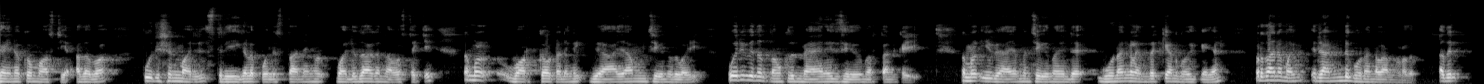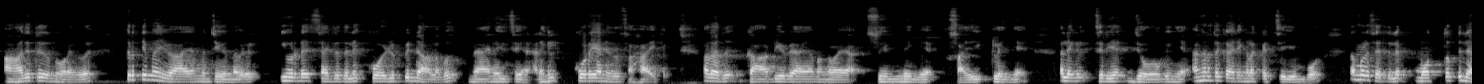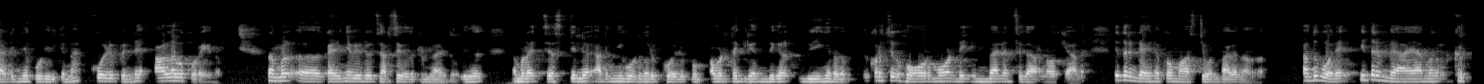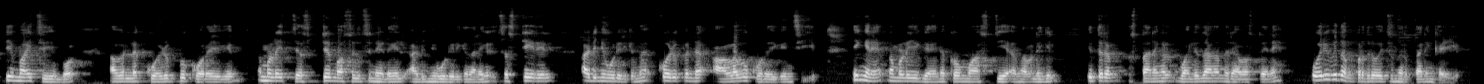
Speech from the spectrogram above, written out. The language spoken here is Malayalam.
ഗൈനക്കോമാസ്റ്റിയ അഥവാ പുരുഷന്മാരിൽ സ്ത്രീകളെ പോലെ സ്ഥാനങ്ങൾ വലുതാകുന്ന അവസ്ഥയ്ക്ക് നമ്മൾ വർക്കൗട്ട് അല്ലെങ്കിൽ വ്യായാമം ചെയ്യുന്നത് വഴി ഒരുവിധം നമുക്കിത് മാനേജ് ചെയ്ത് നിർത്താൻ കഴിയും. നമ്മൾ ഈ വ്യായാമം ചെയ്യുന്നതിന്റെ ഗുണങ്ങൾ എന്തൊക്കെയാണെന്ന് നോക്കിക്കഴിഞ്ഞാൽ പ്രധാനമായും രണ്ട് ഗുണങ്ങളാണുള്ളത്. അതിൽ ആദ്യത്തേതെന്ന് പറയുന്നത് കൃത്യമായി വ്യായാമം ചെയ്യുന്നവരിൽ ഇവരുടെ ശരീരത്തിലെ കൊഴുപ്പിന്റെ അളവ് മാനേജ് ചെയ്യാൻ അല്ലെങ്കിൽ കുറയാൻ ഇത് സഹായിക്കും. അതായത് കാർഡിയോ വ്യായാമങ്ങളായ സ്വിമ്മിങ് സൈക്ലിങ് അല്ലെങ്കിൽ ചെറിയ ജോഗിങ് അങ്ങനത്തെ കാര്യങ്ങളൊക്കെ ചെയ്യുമ്പോൾ നമ്മുടെ ശരീരത്തിലെ മൊത്തത്തിൽ അടിഞ്ഞു കൂടിയിരിക്കുന്ന കൊഴുപ്പിന്റെ അളവ് കുറയുന്നു. നമ്മൾ കഴിഞ്ഞ വീഡിയോ ചർച്ച ചെയ്തിട്ടുണ്ടായിരുന്നു. ഇത് നമ്മുടെ ചെസ്റ്റിൽ അടിഞ്ഞു കൂടുന്ന ഒരു കൊഴുപ്പും അവിടുത്തെ ഗ്രന്ഥികൾ വീങ്ങുന്നതും കുറച്ച് ഹോർമോണിന്റെ ഇംബാലൻസ് കാരണമൊക്കെയാണ് ഇത്തരം ഗൈനക്കോമാസ്റ്റി ഉണ്ടാകുന്നത്. അതുപോലെ ഇത്തരം വ്യായാമങ്ങൾ കൃത്യമായി ചെയ്യുമ്പോൾ അവരുടെ കൊഴുപ്പ് കുറയുകയും നമ്മുടെ ചെസ്റ്റ് മസിൽസിനിടയിൽ അടിഞ്ഞുകൂടിയിരിക്കുന്ന അല്ലെങ്കിൽ ചെസ്റ്റ് ഏരിയയിൽ അടിഞ്ഞുകൂടിയിരിക്കുന്ന കൊഴുപ്പിന്റെ അളവ് കുറയുകയും ചെയ്യും. ഇങ്ങനെ നമ്മൾ ഈ ഗൈനക്കോമാസ്റ്റി എന്ന അല്ലെങ്കിൽ ഇത്തരം സ്ഥലങ്ങൾ വലുതാകുന്ന ഒരു അവസ്ഥയെ ഒരുവിധം പ്രതിരോധിച്ച് നിർത്താനും കഴിയും.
